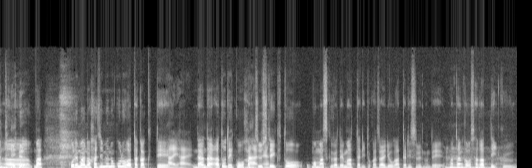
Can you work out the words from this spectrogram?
あまあ、これもあの初めの頃は高くて、はいはい、だんだん後でこう発注していくと、まあね、もうマスクが出回ったりとか、材料があったりするので、まあ、単価は下がっていく。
